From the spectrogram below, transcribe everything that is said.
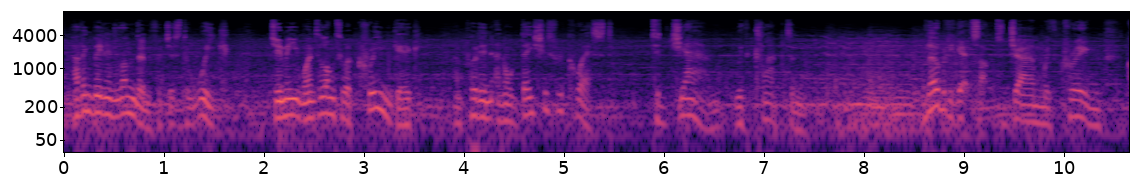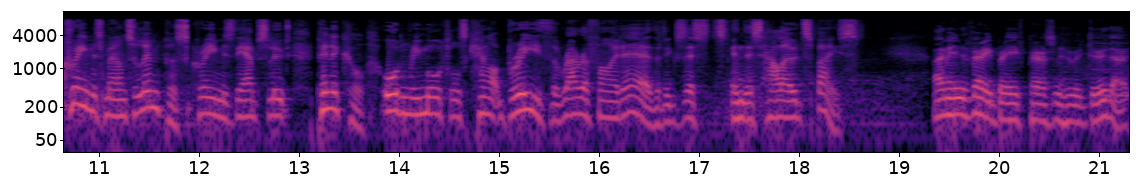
Having been in London for just a week, Jimi went along to a Cream gig and put in an audacious request to jam with Clapton. Nobody gets up to jam with Cream. Cream is Mount Olympus. Cream is the absolute pinnacle. Ordinary mortals cannot breathe the rarefied air that exists in this hallowed space. I mean, a very brave person who would do that.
